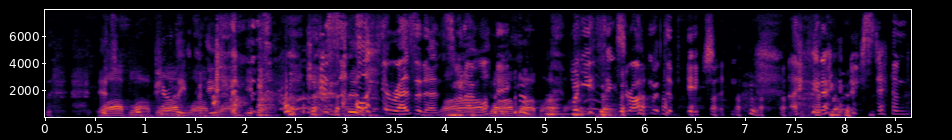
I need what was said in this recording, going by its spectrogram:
blah, blah, purely blah, blah, blah. you sound like the residents blah, when I'm like, blah, blah, what do you think's wrong with the patient? I mean, I understand,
